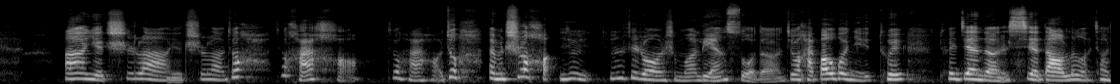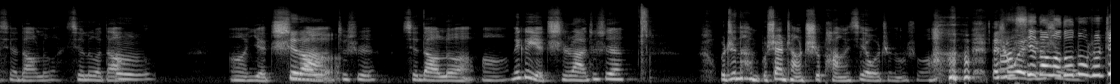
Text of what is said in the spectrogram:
啊，也吃了，也吃了，就就还好，就还好，就哎，我们吃了好，就就是这种什么连锁的，就还包括你推推荐的谢道乐，叫谢道乐，谢乐道，嗯，嗯，也吃谢道乐，了就是谢道乐，嗯，那个也吃了，就是我真的很不擅长吃螃蟹，我只能说，但是啊我已经谢道乐都弄成这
